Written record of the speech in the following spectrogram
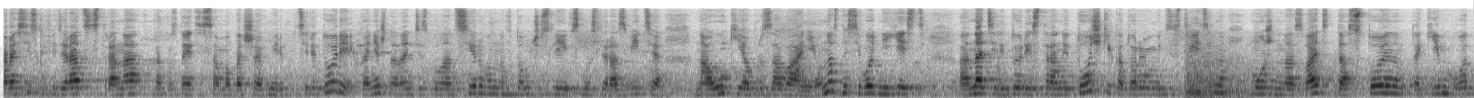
Российская Федерация – страна, как вы знаете, самая большая в мире по территории. Конечно, она дисбалансирована, в том числе и в смысле развития науки и образования. У нас на сегодня есть а, на территории страны точки, которые мы действительно можем назвать достойным таким вот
